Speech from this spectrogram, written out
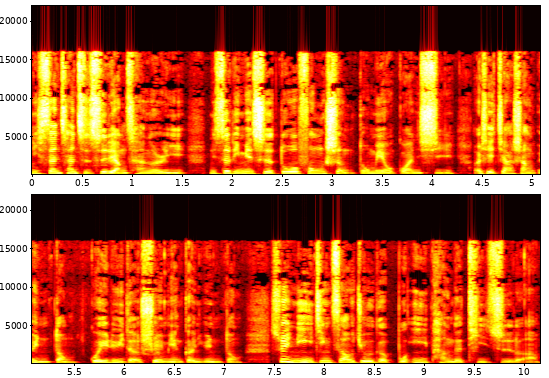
你三餐只吃两餐而已，你这里面吃的多丰盛都没有关系，而且加上运动，规律的睡眠跟运动，所以你已经造就一个不易胖的体质了啊。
